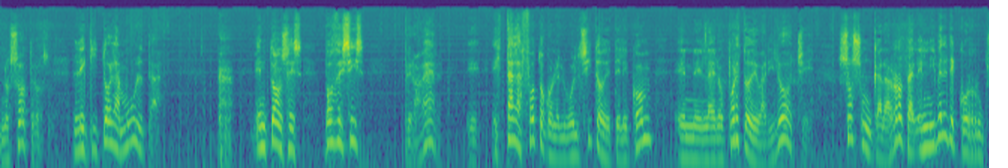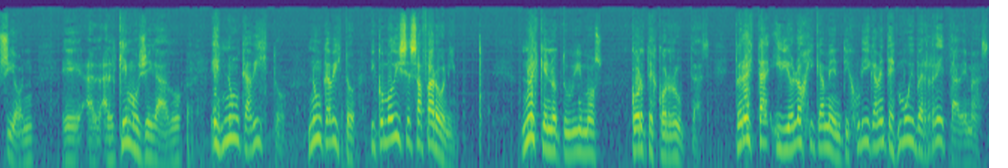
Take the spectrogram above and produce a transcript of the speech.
nosotros. Le quitó la multa. Entonces, vos decís, pero a ver, eh, está la foto con el bolsito de Telecom en el aeropuerto de Bariloche. Sos un cara rota. El nivel de corrupción eh, al, al que hemos llegado es nunca visto, nunca visto. Y como dice Zaffaroni, no es que no tuvimos cortes corruptas, pero esta ideológicamente y jurídicamente es muy berreta además,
